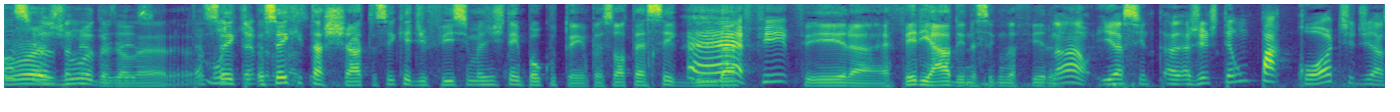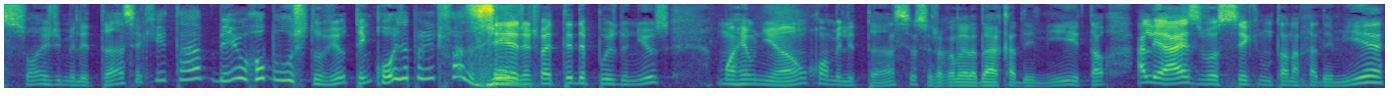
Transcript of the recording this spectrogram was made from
tô favor, ansioso também ajuda, galera. Eu sei, que, eu sei que tá chato, eu sei que é difícil, mas a gente tem pouco tempo. É só até É, segunda-feira. fi- É feriado ainda segunda-feira. Não, e assim, a, a gente tem um pacote de ações de militância que tá meio robusto, viu? Tem coisa pra gente fazer. Sim. A gente vai ter depois do News uma reunião com a militância, ou seja, a galera da academia e tal. Aliás, você que não tá na academia,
